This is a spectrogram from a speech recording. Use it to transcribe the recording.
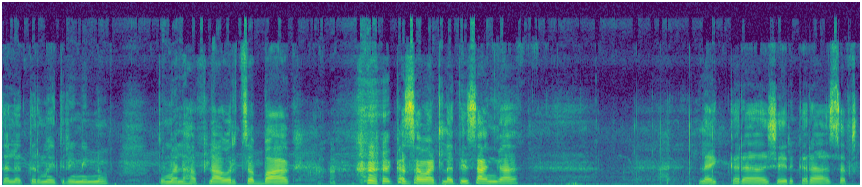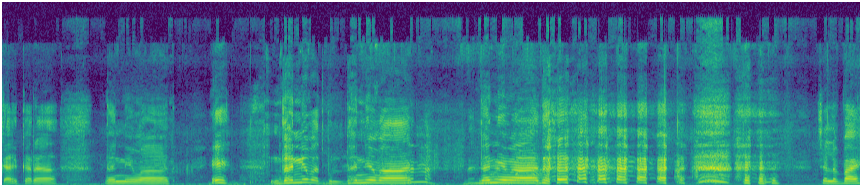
चला तर मैत्रिणींनो तुम्हाला हा फ्लावरचा बाग कसा वाटला ते सांगा. लाईक करा शेअर करा सबस्क्राईब करा. धन्यवाद. ए धन्यवाद बोल धन्यवाद धन्यवाद. चला बाय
